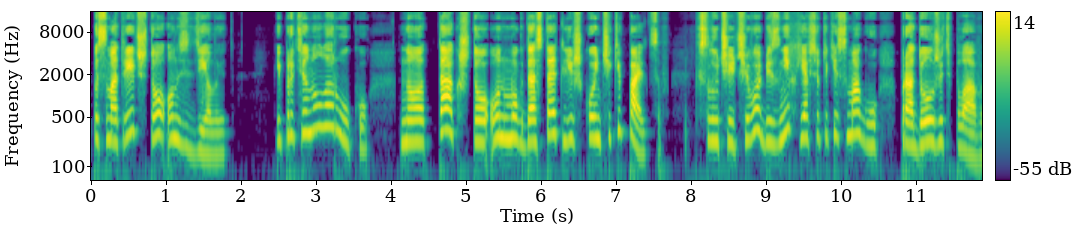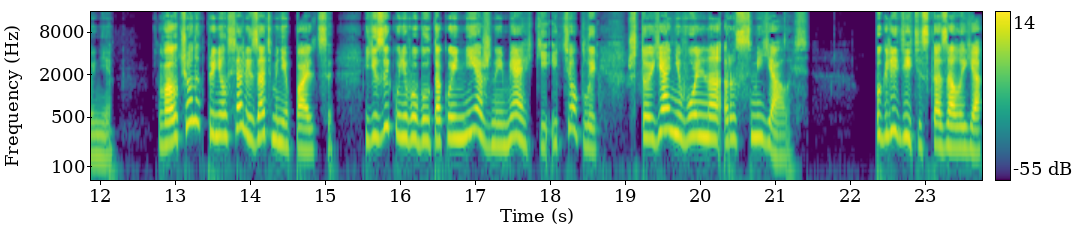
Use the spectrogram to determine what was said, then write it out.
посмотреть, что он сделает. И протянула руку, но так, что он мог достать лишь кончики пальцев. в случае чего без них я все-таки смогу продолжить плавание. Волчонок принялся лизать мне пальцы. Язык у него был такой нежный, мягкий и теплый, что я невольно рассмеялась. «Поглядите», — сказала я,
